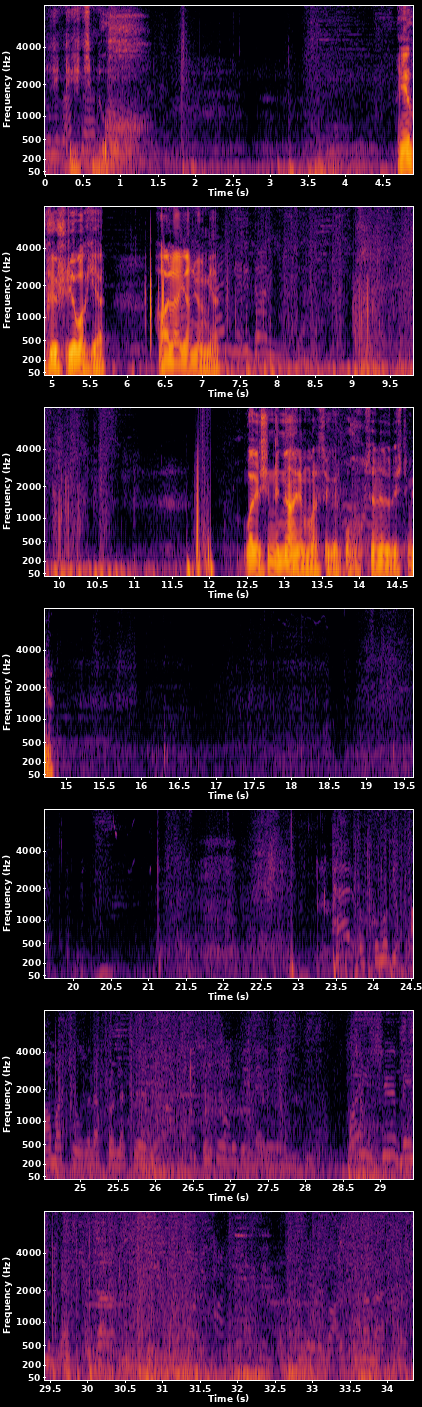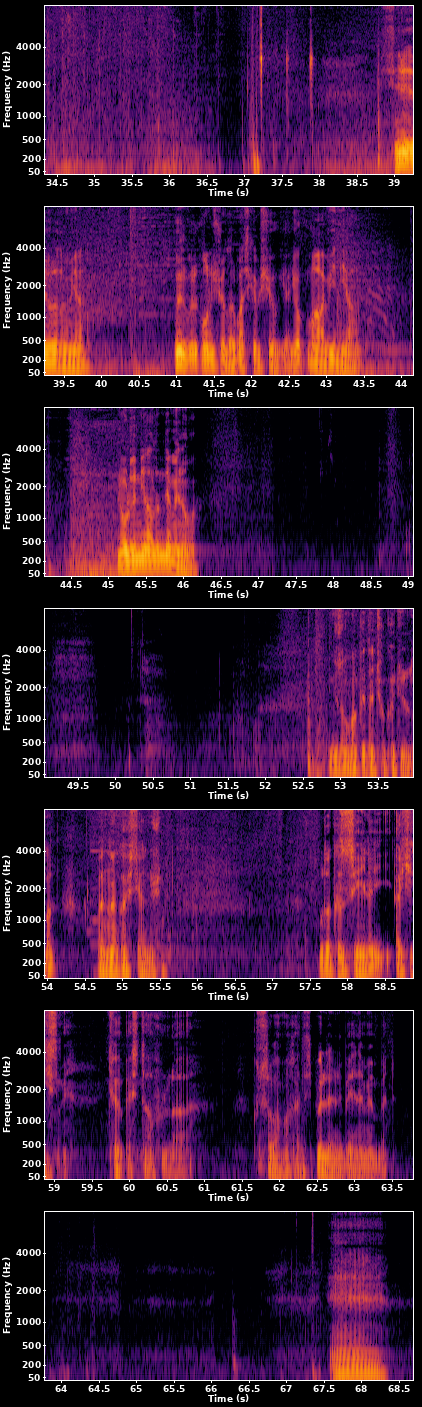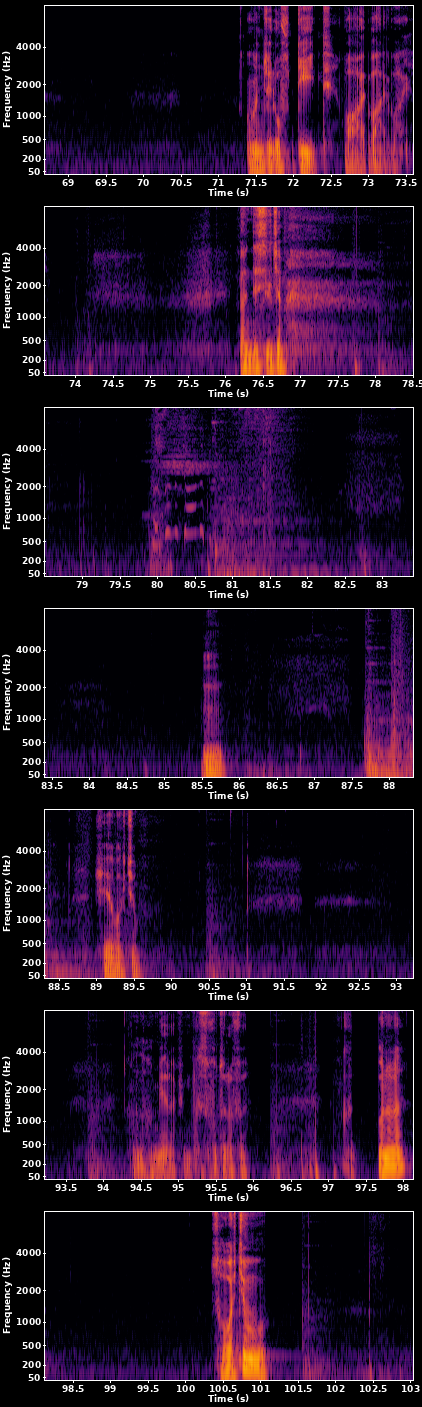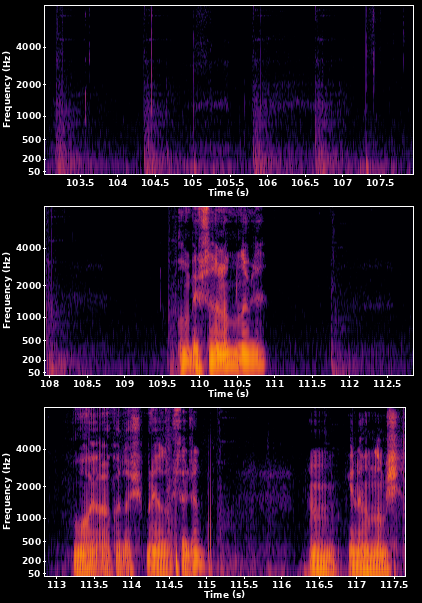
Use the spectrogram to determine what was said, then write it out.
Git asla şimdi. sönmez. Oh. Ne yakıyor şuraya bak ya. Hala yanıyorum ya. Ben geri dönmeyeceğim. Valir şimdi ne halim varsa gör. Oh seninle de ödeştim ya. Her okumu bir amaç uğruna fırlatıyorum. Huzurlu günler uğruna. Ay ışığı benimle. Dilerim ay sana merhamet. Sinir ediyor adamı ya. Vır vır konuşuyorlar. Başka bir şey yok ya. Yok mavi niye aldın? Lord'u niye aldın demeyin ama. Yüzon hakikaten çok kötüydü lan. Benden kaçtı yani düşün. Bu da kız şeyiyle erkek ismi. Tövbe estağfurullah. Kusura bakma kardeş. Böylelerini beğenemiyorum ben. Ee, Angel of Deed. Vay vay vay. Ben de sileceğim. Hmm. Şeye bakacağım. Allah'ım yarabbim kız fotoğrafı. O ne lan? Savaşçı mı bu? Oğlum efsane lan bunlar bir de. Vay arkadaş. Bu ne yazmış Sercan? Hmm, yine hımlamış.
